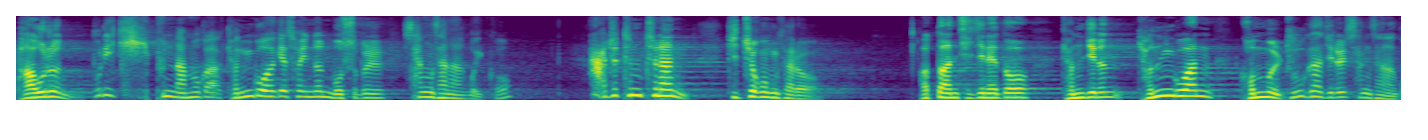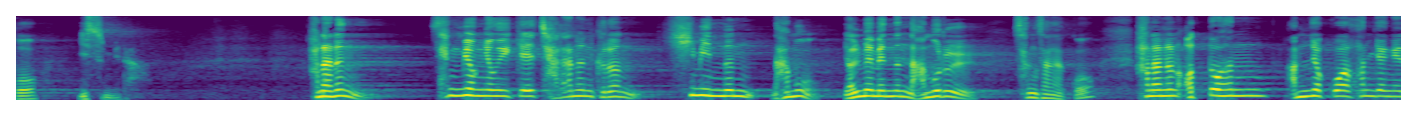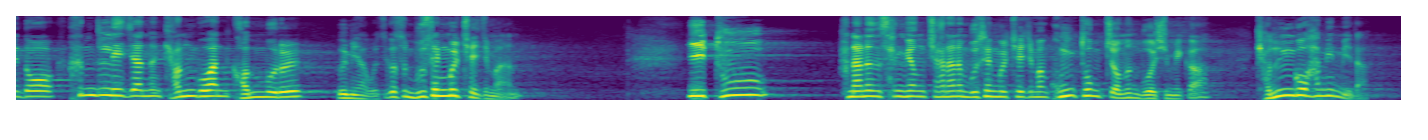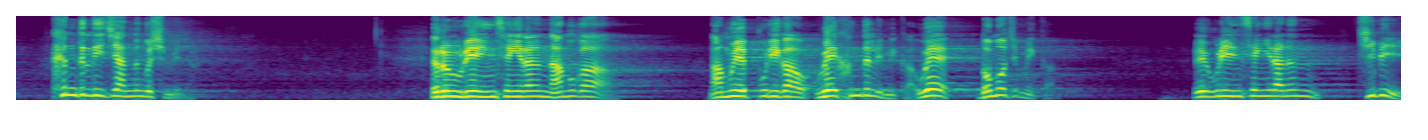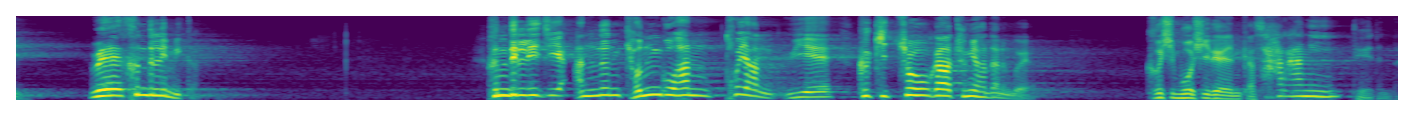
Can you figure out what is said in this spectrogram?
바울은 뿌리 깊은 나무가 견고하게 서 있는 모습을 상상하고 있고 아주 튼튼한 기초공사로 어떠한 지진에도 견디는 견고한 건물 두 가지를 상상하고 있습니다. 하나는 생명력 있게 자라는 그런 힘 있는 나무, 열매 맺는 나무를 상상했고, 하나는 어떠한 압력과 환경에도 흔들리지 않는 견고한 건물을 의미하고 있어요. 이것은 무생물체지만 이 두 하나는 생명체, 하나는 무생물체지만 공통점은 무엇입니까? 견고함입니다. 흔들리지 않는 것입니다. 여러분, 우리의 인생이라는 나무가, 나무의 뿌리가 왜 흔들립니까? 왜 넘어집니까? 왜 우리 인생이라는 집이 왜 흔들립니까? 흔들리지 않는 견고한 토양 위에 그 기초가 중요하다는 거예요. 그것이 무엇이 되어야 됩니까? 사랑이 되어야 된다.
